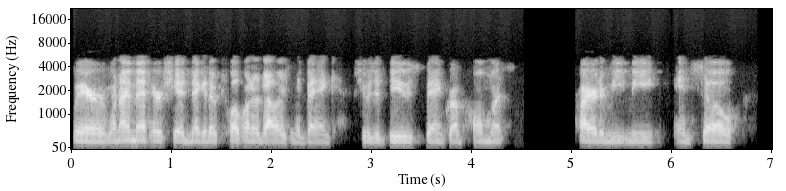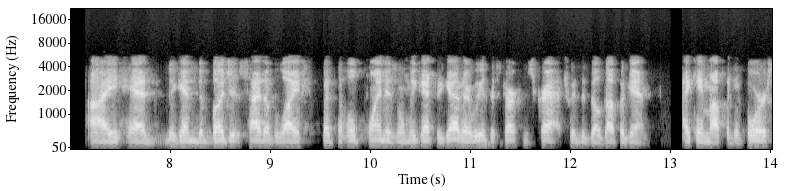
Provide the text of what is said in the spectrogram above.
where when I met her, she had negative $1,200 in the bank. She was abused, bankrupt, homeless prior to meet me. And so I had again the budget side of life, but the whole point is when we got together, we had to start from scratch. We had to build up again. I came off a divorce,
